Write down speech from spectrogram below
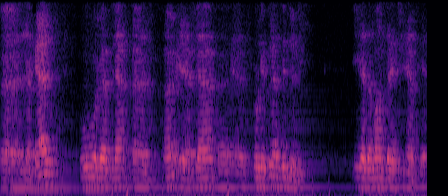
euh, locale pour le plan euh, 1 et le plan pour les plans des devis et la demande d'aide financière.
